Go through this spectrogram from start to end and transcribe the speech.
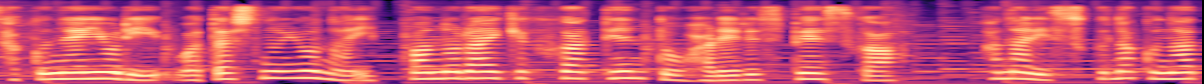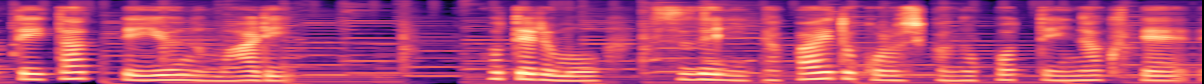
昨年より私のような一般の来客がテントを張れるスペースがかなり少なくなっていたっていうのもありホテルもすでに高いところしか残っていなくて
